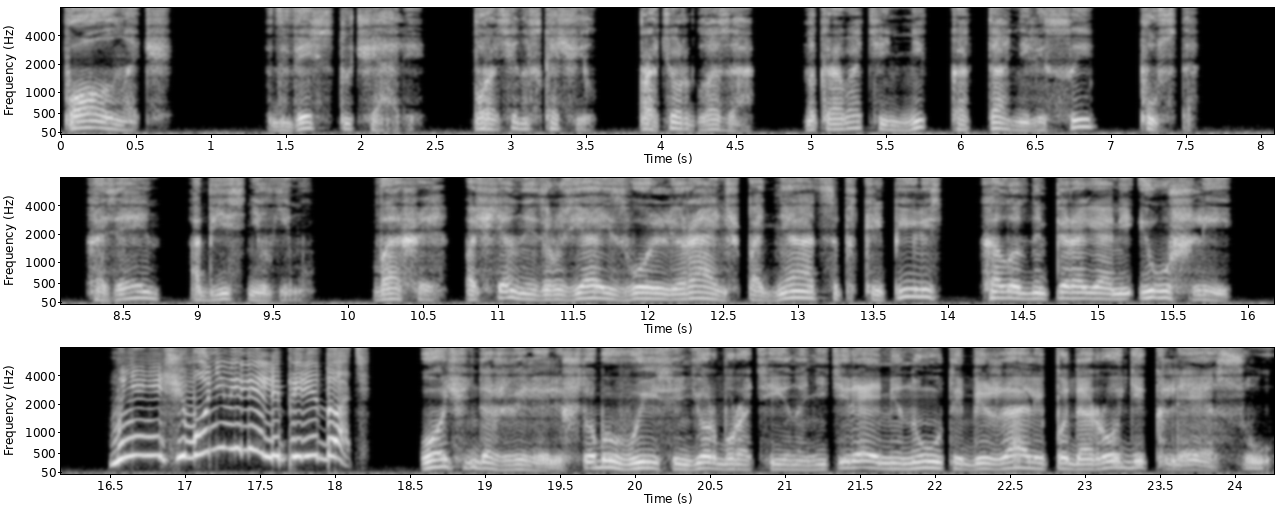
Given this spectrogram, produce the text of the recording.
полночь!» В дверь стучали. Буратино вскочил, протер глаза. На кровати ни кота, ни лисы, пусто. Хозяин объяснил ему. «Ваши почтенные друзья изволили раньше подняться, подкрепились холодными пирогами и ушли. Мне ничего не велели передать?» Очень даже велели, чтобы вы, сеньор Буратино, не теряя минуты, бежали по дороге к лесу.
